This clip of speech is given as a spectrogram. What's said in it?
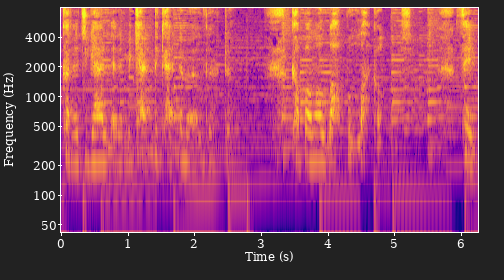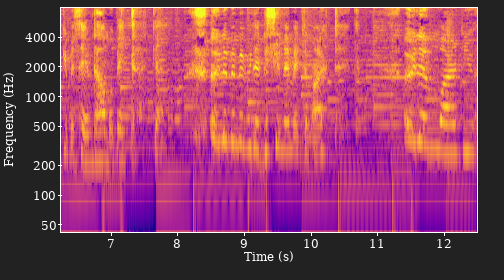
karaciğerlerimi kendi kendime öldürdüm. Kafam Allah bullak olmuş. Sevgimi sevdamı beklerken ölümümü bile düşünemedim artık. Ölüm var diyorum.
